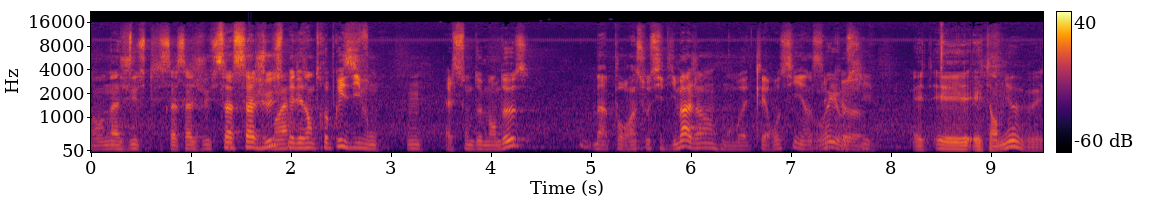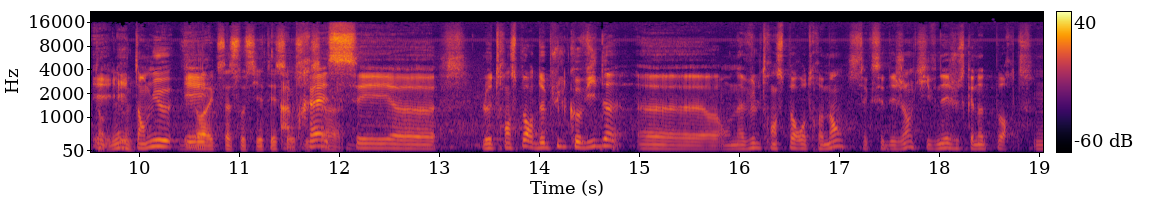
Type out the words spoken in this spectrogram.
On ajuste, ça s'ajuste. Ça s'ajuste, Ouais. mais les entreprises y vont. Hmm. Elles sont demandeuses. Ben, pour un souci d'image, hein, on va être clair aussi. hein, Oui, que- aussi. Et, et- et tant mieux. Et tant mieux. et tant mieux. Vivre avec sa société, c'est aussi après, c'est euh, le transport depuis le Covid. euh, on a vu le transport autrement. C'est que c'est des gens qui venaient jusqu'à notre porte. Mm.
